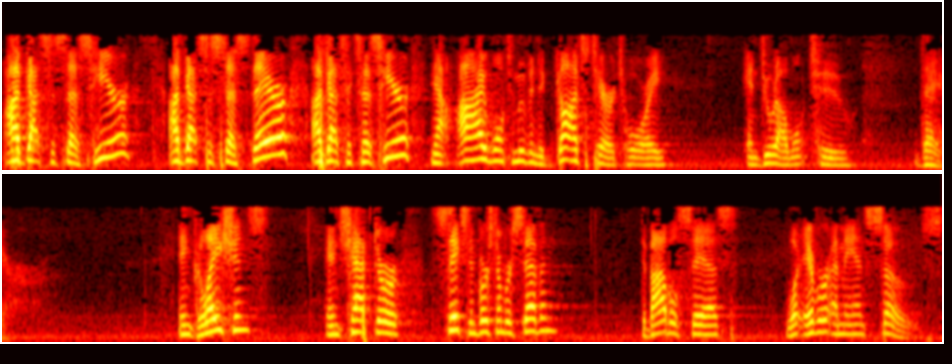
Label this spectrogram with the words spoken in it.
I've got success here. I've got success there. I've got success here. Now I want to move into God's territory and do what I want to there. In Galatians, in chapter 6 and verse number 7, the Bible says, Whatever a man sows,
